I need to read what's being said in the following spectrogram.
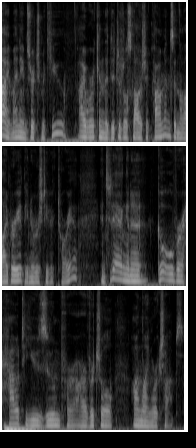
Hi, my name's Rich McHugh. I work in the Digital Scholarship Commons in the library at the University of Victoria. And today I'm going to go over how to use Zoom for our virtual online workshops.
